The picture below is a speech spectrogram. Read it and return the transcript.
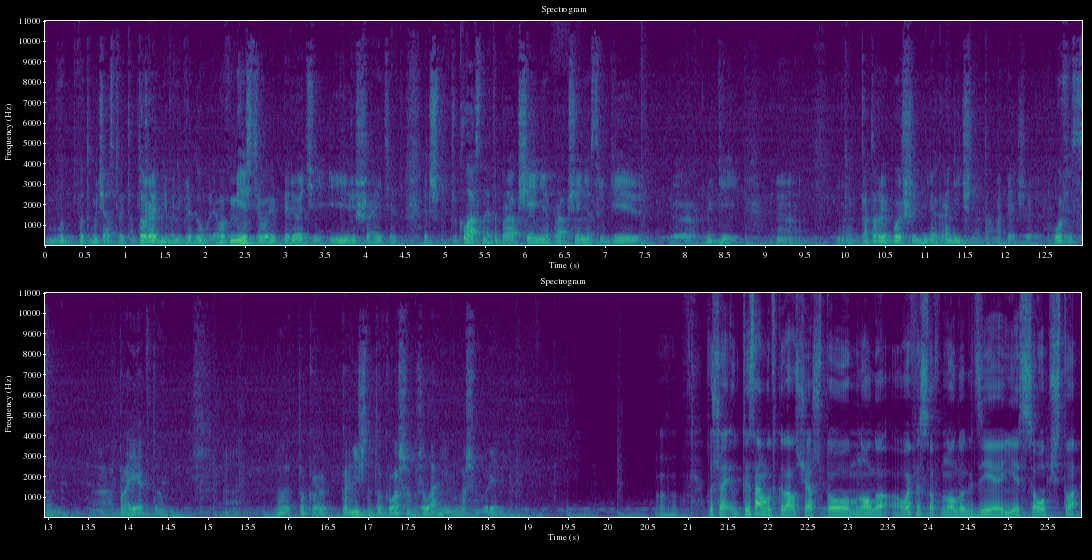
будут в этом участвовать, там тоже одни вы не придумали, а вы вместе вы берете и решаете это. Это же классно, это про общение, про общение среди э, людей. Которые больше не ограничено там, опять же, офисом, а, проектом, а, только ограничено только вашим желанием, вашим временем. Угу. Слушай, ты сам вот сказал сейчас, что много офисов, много где есть сообщество,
